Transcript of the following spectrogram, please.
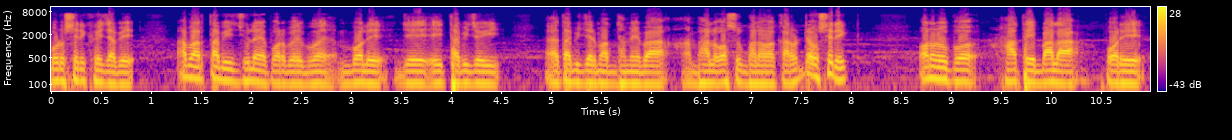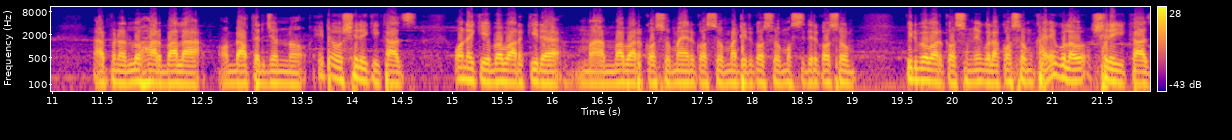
বড় শেরিক হয়ে যাবে। আবার তাবিজ ঝুলায় পর্বে বলে যে এই তাবিজই তাবিজের মাধ্যমে বা ভালো, অসুখ ভালো হওয়ার কারণটাও শেরিক। অনুরূপ হাতে বালা পরে আপনার লোহার বালা বাতের জন্য, এটাও সেরেকি কাজ। অনেকে বাবার কিরা বাবার কসম, মায়ের কসম, মাটির কসম, মসজিদের কসম, পীর বাবার কসম, এগুলা কসম খায়, এগুলাও সেরেকি কাজ।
